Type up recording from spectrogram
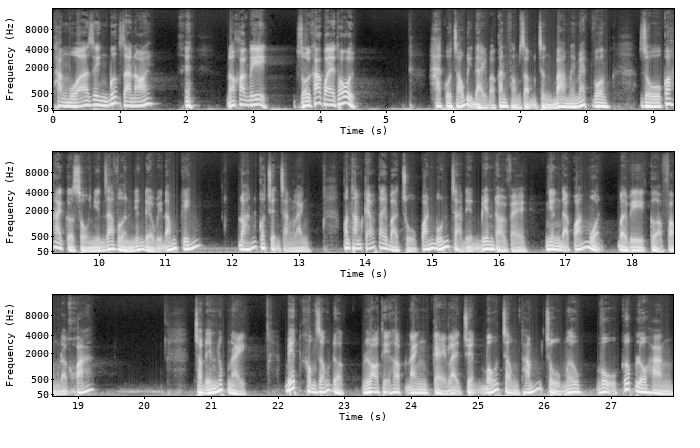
Thằng mùa dinh bước ra nói Nó khác đi Rồi khác về thôi. Hai cô cháu bị đẩy vào căn phòng rộng chừng 30 mét vuông. Dù có hai cửa sổ nhìn ra vườn Nhưng đều bị đóng kín. Đoán có chuyện chẳng lành. Con thắm kéo tay bà chủ quán bún trả điện biên đòi về Nhưng đã quá muộn Bởi vì cửa phòng đã khóa. Cho đến lúc này Biết không giấu được Lò thị hợp đành kể lại chuyện bố chồng thắm chủ mưu Vụ cướp lô hàng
